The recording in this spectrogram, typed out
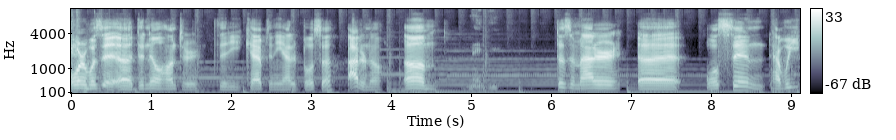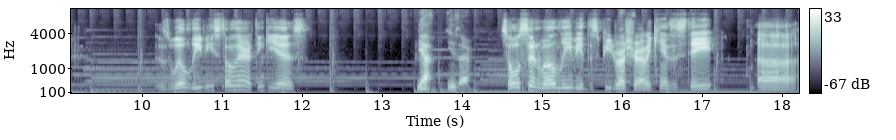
or was it uh, Danielle Hunter that he kept and he added Bosa? I don't know. Um, Maybe. doesn't matter. Uh, Wilson, have we? Is Will Levy still there? I think he is. Yeah, he's there. So we'll send Will Levy, the speed rusher out of Kansas State. Uh,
